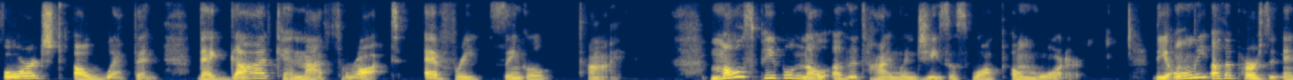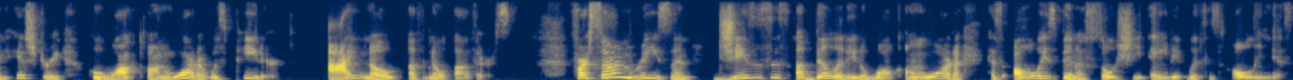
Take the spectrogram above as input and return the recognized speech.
forged a weapon that God cannot thwart every single time. Most people know of the time when Jesus walked on water. The only other person in history who walked on water was Peter. I know of no others. For some reason, Jesus' ability to walk on water has always been associated with his holiness,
